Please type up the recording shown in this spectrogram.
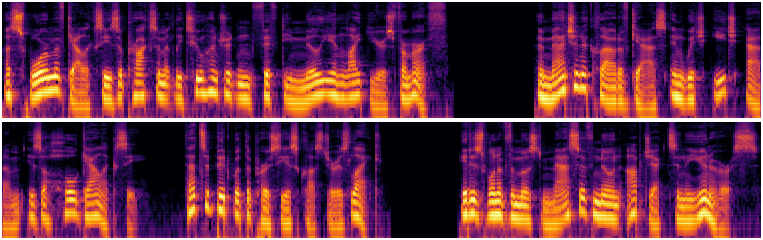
a swarm of galaxies approximately 250 million light years from Earth. Imagine a cloud of gas in which each atom is a whole galaxy. That's a bit what the Perseus cluster is like. It is one of the most massive known objects in the universe.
